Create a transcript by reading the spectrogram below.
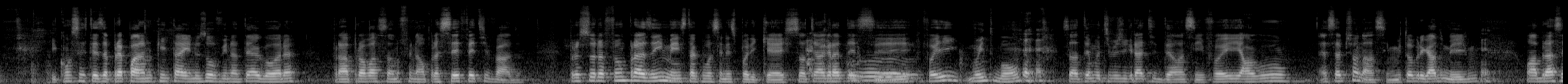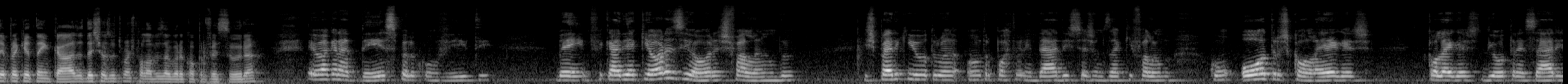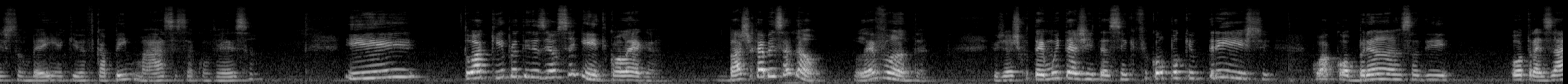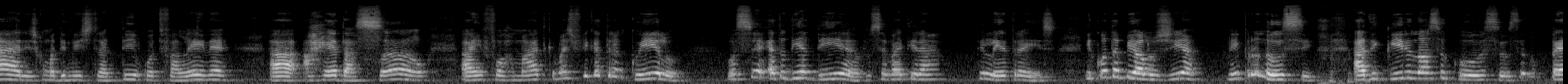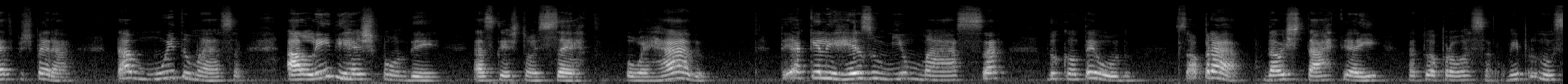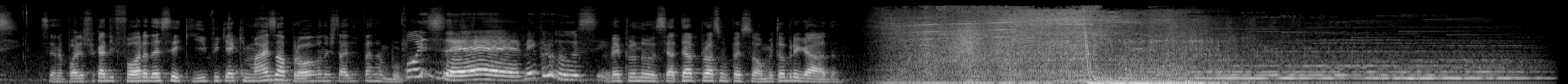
e com certeza preparando quem está aí nos ouvindo até agora para a aprovação no final para ser efetivado. Professora, foi um prazer imenso estar com você nesse podcast. Só tenho a agradecer. Foi muito bom. Só tenho motivos de gratidão, assim. Foi algo excepcional, assim. Muito obrigado mesmo. Um abraço aí para quem está em casa. Deixa as últimas palavras agora com a professora. Eu agradeço pelo convite. Bem, ficaria aqui horas e horas falando. Espero que em outra, outra oportunidade estejamos aqui falando com outros colegas, colegas de outras áreas também. Aqui vai ficar bem massa essa conversa. E Tô aqui para te dizer o seguinte, colega. Baixa a cabeça não. Levanta. Eu já escutei muita gente assim que ficou um pouquinho triste com a cobrança de outras áreas, como administrativo, como eu te falei, né? A, a redação, a informática, mas fica tranquilo. Você é do dia a dia, você vai tirar de letra isso. Enquanto a biologia, vem para o NUSE. Adquire o nosso curso. Você não perde para esperar. Tá muito massa além de responder as questões certo ou errado, tem aquele resuminho massa do conteúdo. Só para dar o start aí da tua aprovação. Vem pro NUSE. Você não pode ficar de fora dessa equipe que é que mais aprova no estado de Pernambuco. Pois é, vem pro NUSE. Vem pro NUSE. Até a próxima, pessoal. Muito obrigado.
